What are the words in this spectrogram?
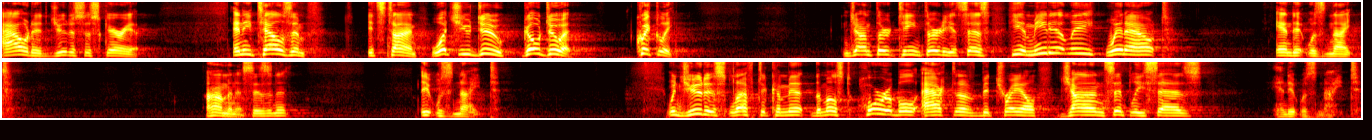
outed Judas Iscariot. And he tells him, It's time. What you do, go do it quickly. In John 13 30, it says, He immediately went out and it was night. Ominous, isn't it? It was night. When Judas left to commit the most horrible act of betrayal, John simply says, and it was night.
